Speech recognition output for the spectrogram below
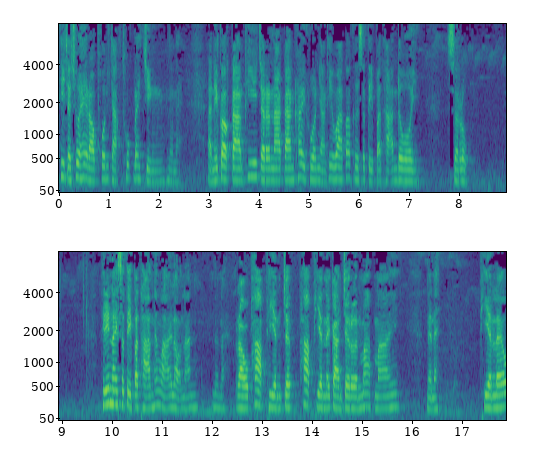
ที่จะช่วยให้เราพ้นจากทุกข์ได้จริงเนี่ยนะอันนี้ก็การพิจารณาการไข้ครวญอย่างที่ว่าก็คือสติปัฏฐานโดยสรุป ทีนี้ในสติปัฏฐานทั้งหลายเหล่านั้น เนี่ยนะเราภาคเพียรจะภาคเพียรในการเจริญมากไหมเนี่ยนะเพียรแล้ว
